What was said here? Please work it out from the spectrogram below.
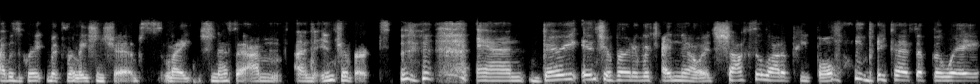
I was great with relationships. Like Shinesa, I'm an introvert and very introverted, which I know it shocks a lot of people because of the way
